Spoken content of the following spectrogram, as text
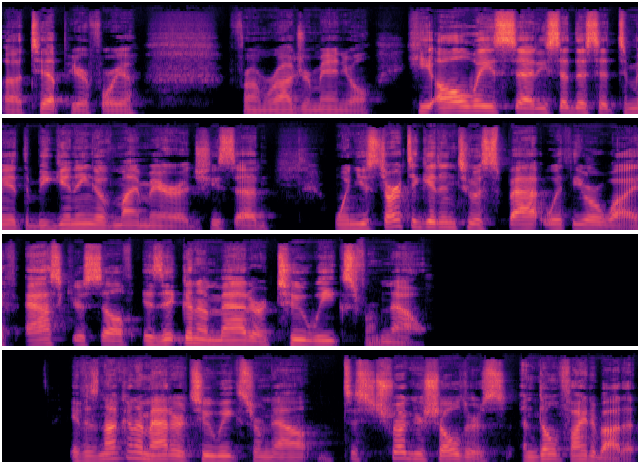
uh, tip here for you from Roger Manuel. He always said, he said this to me at the beginning of my marriage. He said, when you start to get into a spat with your wife, ask yourself, is it going to matter two weeks from now? If it's not going to matter two weeks from now, just shrug your shoulders and don't fight about it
